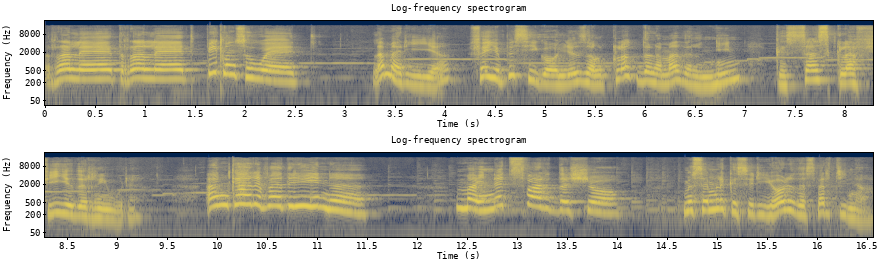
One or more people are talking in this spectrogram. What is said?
Ralet, ralet, pic un souet. La Maria feia pessigolles al clot de la mà del nin que s'esclafia de riure. Encara, padrina! Mai n'ets fart d'això. Me sembla que seria hora d'espertinar.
